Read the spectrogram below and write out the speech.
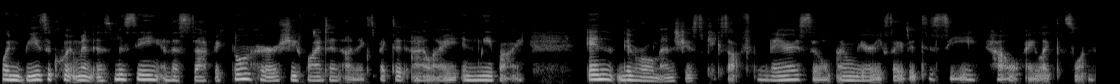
When Bee's equipment is missing and the staff ignore her, she finds an unexpected ally in Levi, and the romance just kicks off from there, so I'm very excited to see how I like this one.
